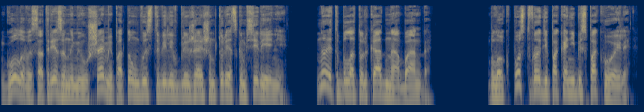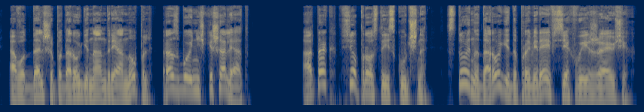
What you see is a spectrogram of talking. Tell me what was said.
Головы с отрезанными ушами потом выставили в ближайшем турецком селении. Но это была только одна банда. Блокпост вроде пока не беспокоили, а вот дальше по дороге на Андрианополь разбойнички шалят. А так все просто и скучно. Стой на дороге да проверяй всех выезжающих.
